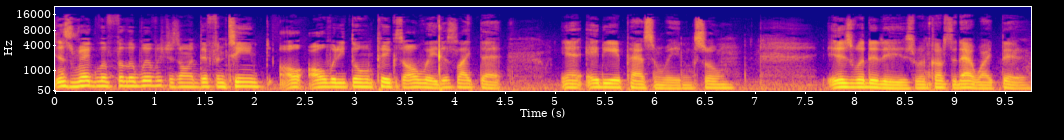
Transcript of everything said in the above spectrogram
just regular Philip Rivers is on a different team, already throwing picks already, just like that. And 88 passing rating. So it is what it is when it comes to that right there.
